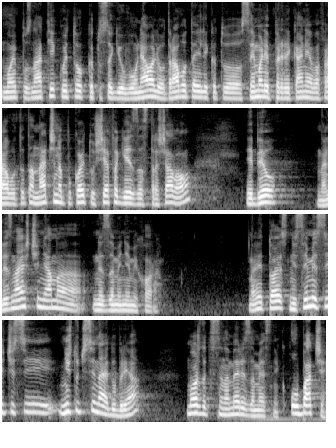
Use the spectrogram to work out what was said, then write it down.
мои познати, които като са ги уволнявали от работа или като са имали пререкания в работата, начина по който шефа ги е застрашавал е бил Нали знаеш, че няма незаменими хора? Нали? Тоест, не си мисли, че си, нищо, че си най-добрия, може да ти се намери заместник. Обаче,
